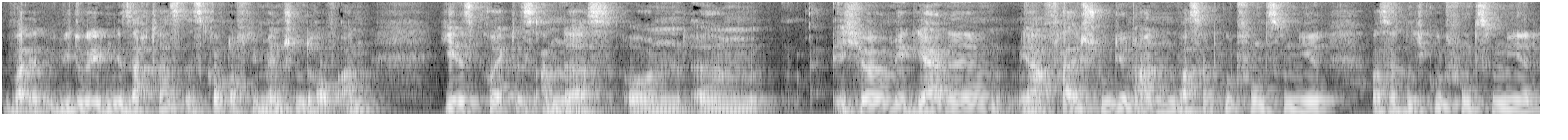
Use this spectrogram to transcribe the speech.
weil, wie du eben gesagt hast, es kommt auf die Menschen drauf an. Jedes Projekt ist anders. Und ähm, ich höre mir gerne ja, Fallstudien an, was hat gut funktioniert, was hat nicht gut funktioniert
